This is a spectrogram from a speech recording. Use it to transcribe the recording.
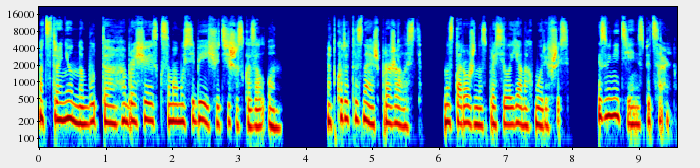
Отстраненно, будто обращаясь к самому себе, еще тише сказал он. Откуда ты знаешь про жалость? настороженно спросила я, нахмурившись. Извините, я не специально.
